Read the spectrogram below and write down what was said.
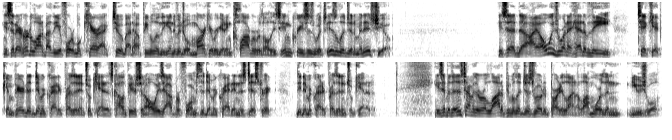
He said, I heard a lot about the Affordable Care Act, too, about how people in the individual market were getting clobbered with all these increases, which is a legitimate issue. He said, I always run ahead of the ticket compared to Democratic presidential candidates. Collin Peterson always outperforms the Democrat in his district, the Democratic presidential candidate. He said, but this time there were a lot of people that just voted party line, a lot more than usual.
